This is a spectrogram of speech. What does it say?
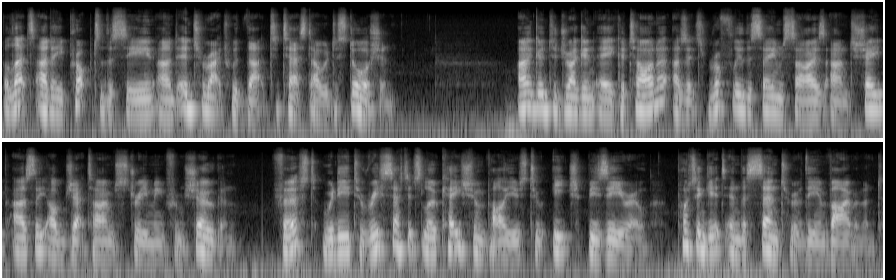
but let's add a prop to the scene and interact with that to test our distortion. I'm going to drag in a katana as it's roughly the same size and shape as the object I'm streaming from Shogun. First, we need to reset its location values to each be zero, putting it in the center of the environment.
